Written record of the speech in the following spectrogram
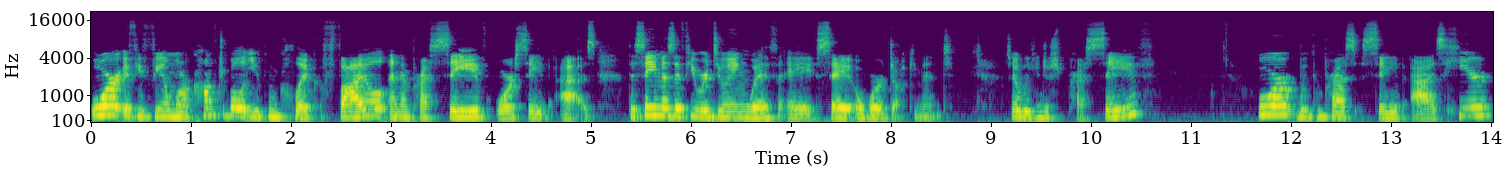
Or if you feel more comfortable, you can click File and then press Save or Save As the same as if you were doing with a, say, a Word document. So we can just press save, or we can press save as here.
